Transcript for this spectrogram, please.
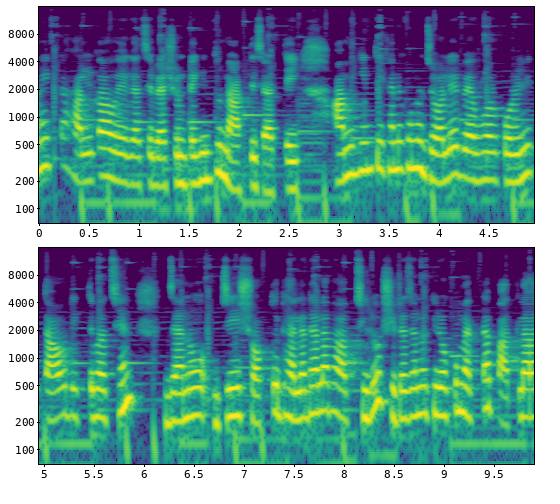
অনেকটা হালকা হয়ে গেছে বেসনটা কিন্তু নাড়তে চাড়তেই। আমি কিন্তু এখানে কোনো জলের ব্যবহার করিনি, তাও দেখতে পাচ্ছেন যেন যে শক্ত ঢেলা ঢেলা ভাব ছিল, সেটা যেন কীরকম একটা পাতলা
